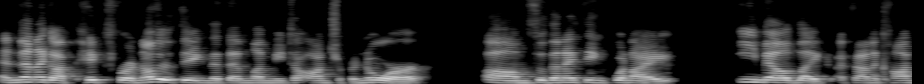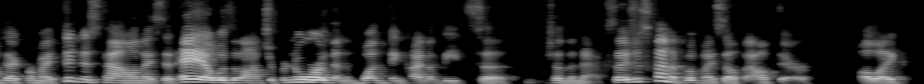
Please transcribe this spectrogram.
And then I got picked for another thing that then led me to entrepreneur. Um, so then I think when I emailed, like I found a contact for MyFitnessPal, and I said, Hey, I was an entrepreneur, then one thing kind of leads to to the next. So I just kind of put myself out there. I'll like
